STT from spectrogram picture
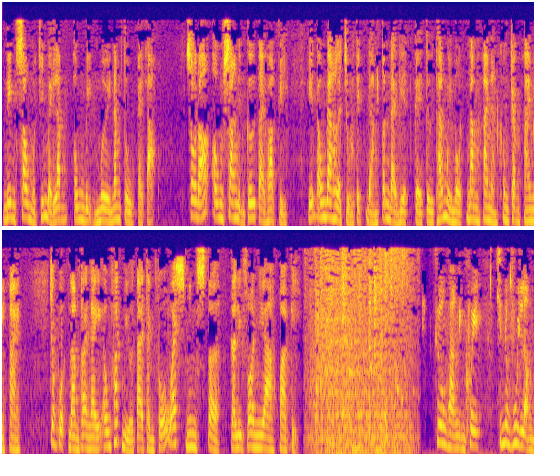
nên sau 1975 ông bị 10 năm tù cải tạo. Sau đó ông sang định cư tại Hoa Kỳ. Hiện ông đang là Chủ tịch Đảng Tân Đại Việt kể từ tháng 11 năm 2022. Trong cuộc đàm thoại này, ông phát biểu tại thành phố Westminster, California, Hoa Kỳ. Thưa ông Hoàng Đình Khuê, xin ông vui lòng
